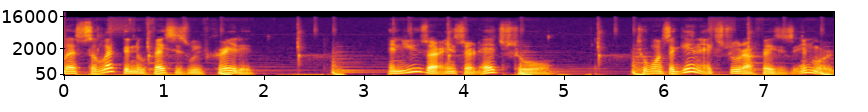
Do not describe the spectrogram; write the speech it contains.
Let's select the new faces we've created and use our Insert Edge tool to once again extrude our faces inward.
